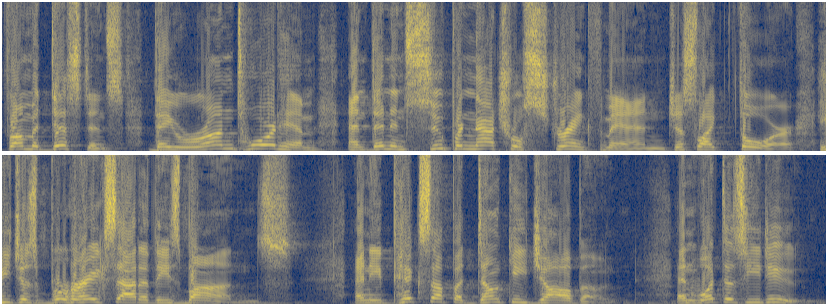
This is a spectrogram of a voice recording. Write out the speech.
from a distance, they run toward him. And then, in supernatural strength, man, just like Thor, he just breaks out of these bonds. And he picks up a donkey jawbone. And what does he do?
